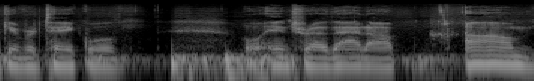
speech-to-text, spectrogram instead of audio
give or take, we'll we'll intro that up. Um,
